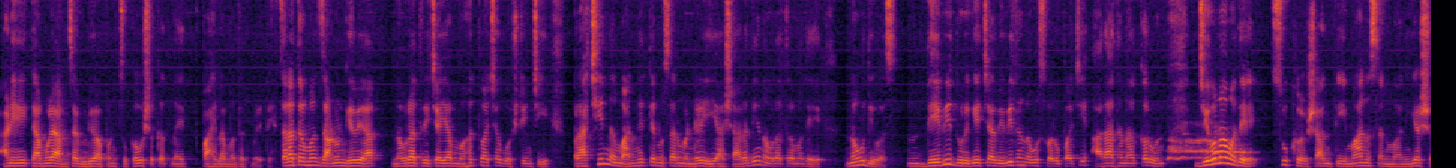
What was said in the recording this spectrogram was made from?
आणि त्यामुळे आमचा व्हिडिओ आपण चुकवू शकत नाहीत पाहायला मदत मिळते. चला तर मग जाणून घेऊया नवरात्रीच्या या महत्त्वाच्या गोष्टींची. प्राचीन मान्यतेनुसार मंडळी या शारदीय नवरात्रामध्ये नऊ दिवस देवी दुर्गेच्या विविध नऊ स्वरूपाची आराधना करून जीवनामध्ये सुख शांती मान सन्मान यश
